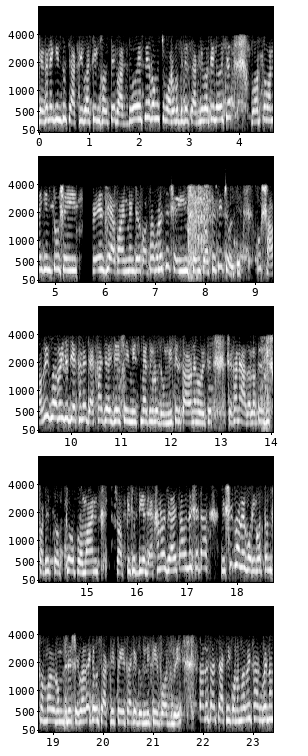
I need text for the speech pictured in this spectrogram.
সেখানে কিন্তু চাকরি বাতিল হতে বাধ্য হয়েছে এবং পরবর্তীতে চাকরি বাতিল হয়েছে। বর্তমানে কিন্তু সেই প্রেস যে অ্যাপয়েন্টমেন্টের কথা বলেছে, সেই সেই প্রসেসই চলছে। খুব স্বাভাবিকভাবেই যদি এখানে দেখা যায় যে সেই মিসম্যাচগুলো দুর্নীতির কারণে হয়েছে, সেখানে আদালতে যদি সঠিক তথ্য, প্রমাণ সবকিছু দিয়ে দেখানো যায়, তাহলে সেটা নিশ্চিতভাবে পরিবর্তন সম্ভব এবং যদি সেভাবে কেউ চাকরি পেয়ে থাকে দুর্নীতির পদ বেয়ে তাহলে তার চাকরি কোনোভাবেই থাকবে না।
